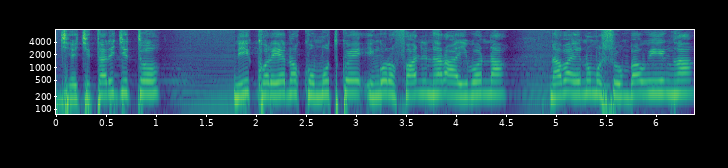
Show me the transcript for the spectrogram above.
igihe kitari gito nikoreye no ku mutwe ingorofani ntarayibona nabaye n'umushumba w'inka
